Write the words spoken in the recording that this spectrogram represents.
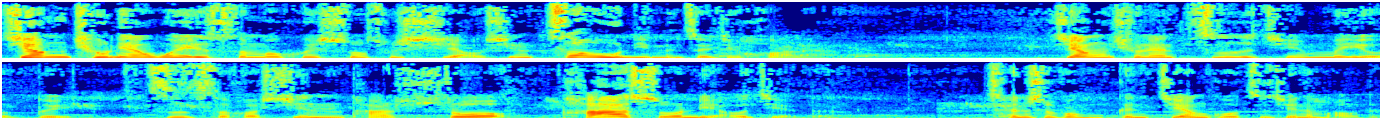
江秋莲为什么会说出小心揍你们这句话呢？江秋莲至今没有对支持和信任他说他所了解的陈世峰跟江哥之间的矛盾。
